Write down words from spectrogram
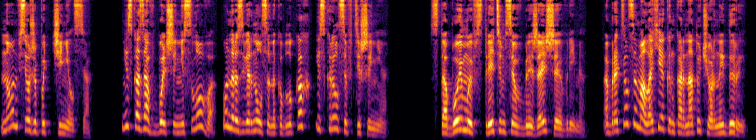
но он все же подчинился. Не сказав больше ни слова, он развернулся на каблуках и скрылся в тишине. «С тобой мы встретимся в ближайшее время», — обратился Малахия к инкарнату черной дыры.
